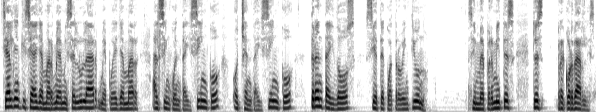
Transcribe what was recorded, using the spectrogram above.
Si alguien quisiera llamarme a mi celular, me puede llamar al 55 85 32 7421. Si me permites, entonces recordarles,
